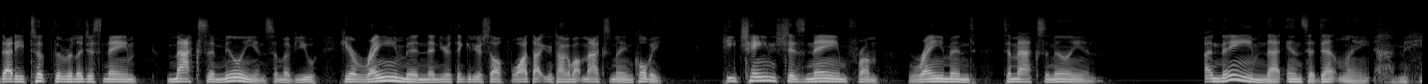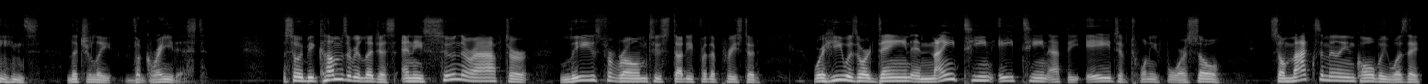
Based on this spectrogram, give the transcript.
that he took the religious name Maximilian. Some of you hear Raymond and you're thinking to yourself, well, I thought you were talking about Maximilian Kolbe. he changed his name from Raymond to Maximilian. A name that incidentally means literally the greatest. So he becomes a religious, and he soon thereafter leaves for Rome to study for the priesthood, where he was ordained in 1918 at the age of 24. So, so Maximilian Kolbe was a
